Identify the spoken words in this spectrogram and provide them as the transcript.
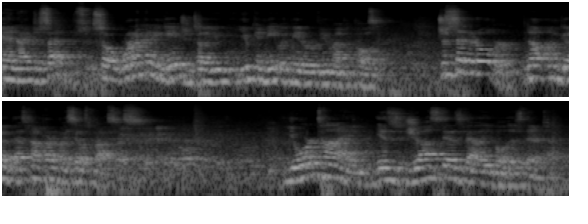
and I just said so. We're not going to engage until you you can meet with me to review my proposal. Just send it over. No, I'm good. That's not part of my sales process. Your time is just as valuable as their time.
